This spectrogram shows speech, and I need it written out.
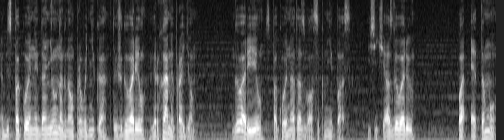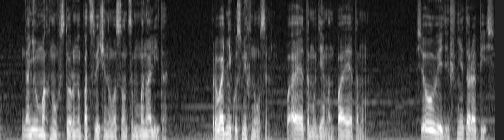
Обеспокоенный Данил нагнал проводника. «Ты же говорил, верхами пройдем». «Говорил», — спокойно отозвался камнепас. «И сейчас говорю». «Поэтому?» — Данил махнул в сторону подсвеченного солнцем монолита. Проводник усмехнулся. «Поэтому, демон, поэтому». «Все увидишь, не торопись.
